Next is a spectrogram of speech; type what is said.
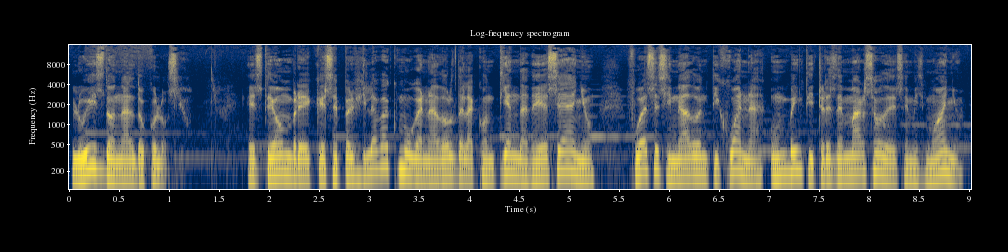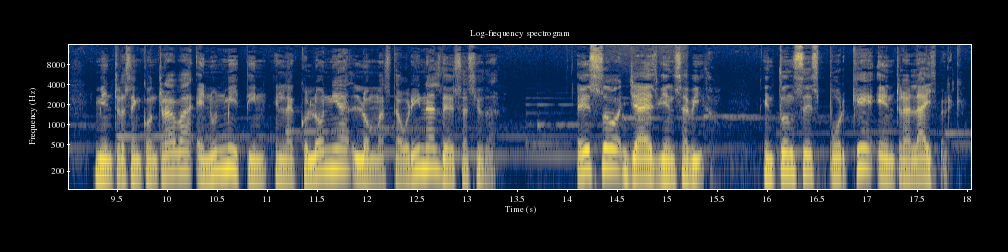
Luis Donaldo Colosio. Este hombre, que se perfilaba como ganador de la contienda de ese año, fue asesinado en Tijuana un 23 de marzo de ese mismo año, mientras se encontraba en un mitin en la colonia Lomas Taurinas de esa ciudad. Eso ya es bien sabido. Entonces, ¿por qué entra el iceberg?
